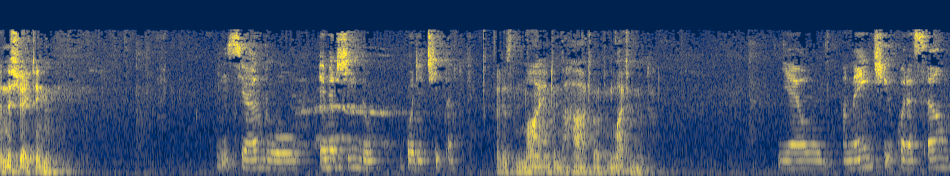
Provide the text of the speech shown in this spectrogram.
Initiating iniciando ou emergindo o Bodhicitta. That is the mind and the heart of enlightenment. E é o, a mente e o coração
